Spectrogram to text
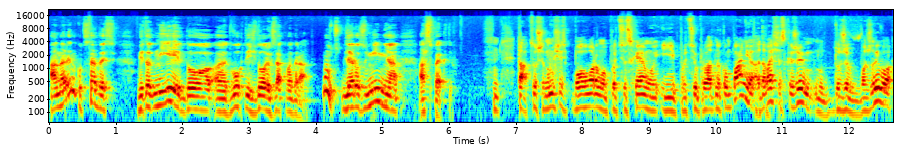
А на ринку це десь від однієї до 2 тисяч доларів за квадрат. Ну, для розуміння аспектів. Так, слушай, ну ми ще поговоримо про цю схему і про цю приватну компанію. А давай ще скажи, ну дуже важливо,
